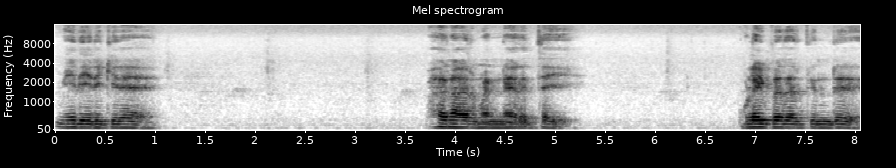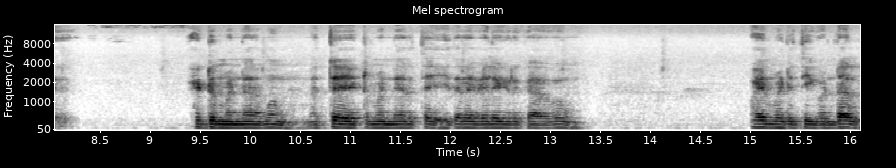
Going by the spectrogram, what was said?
மீதி இருக்கிற பதினாறு மணி நேரத்தை உழைப்பதற்கென்று எட்டு மணி நேரமும் மற்ற எட்டு மணி நேரத்தை இதர வேலைகளுக்காகவும் பயன்படுத்தி கொண்டால்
